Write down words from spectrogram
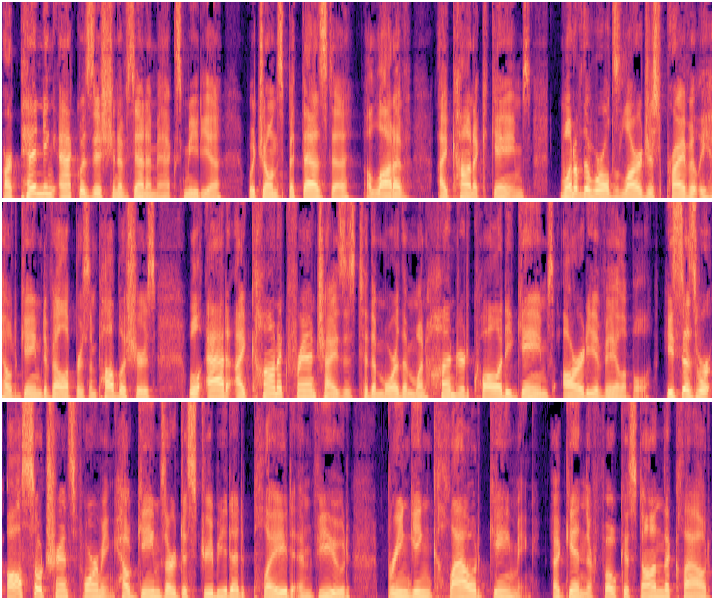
Our pending acquisition of ZeniMax Media, which owns Bethesda, a lot of iconic games, one of the world's largest privately held game developers and publishers, will add iconic franchises to the more than 100 quality games already available. He says we're also transforming how games are distributed, played, and viewed, bringing cloud gaming. Again, they're focused on the cloud.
